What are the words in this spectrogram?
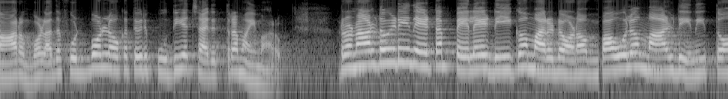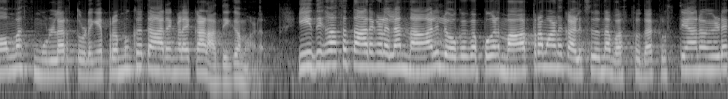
മാറുമ്പോൾ അത് ഫുട്ബോൾ ലോകത്തെ ഒരു പുതിയ ചരിത്രമായി മാറും. റൊണാൾഡോയുടെ ഈ നേട്ടം Pele Diego Maradona Paolo Maldini Thomas Muller തുടങ്ങിയ പ്രമുഖ താരങ്ങളെക്കാൾ അധികമാണ്. ഈ ഇതിഹാസ താരങ്ങളെല്ലാം നാല് ലോകകപ്പുകൾ മാത്രമാണ് കളിച്ചതെന്ന വസ്തുത ക്രിസ്ത്യാനോയുടെ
